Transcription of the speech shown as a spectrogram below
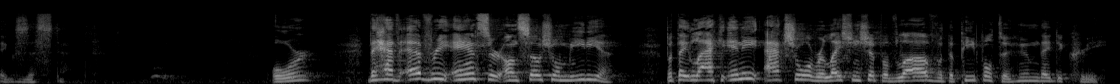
existent. Or they have every answer on social media, but they lack any actual relationship of love with the people to whom they decree.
